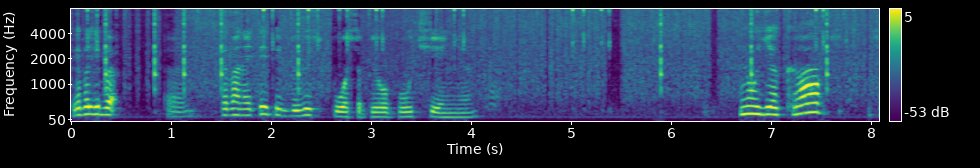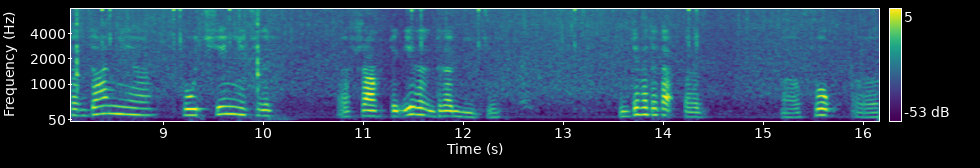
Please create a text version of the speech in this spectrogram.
треба либо е, треба знайти якийсь другий спосіб його получения. Ну, є крафт, создание, получение через э, шахты и раздробитель. Где вот это э, э, фок, э,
